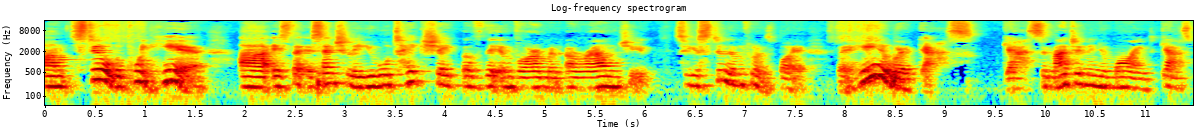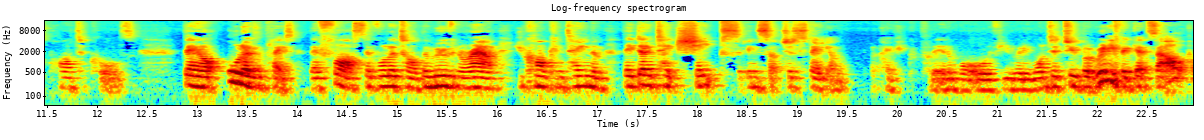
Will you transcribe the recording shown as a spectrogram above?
Um, still, the point here uh, is that essentially you will take shape of the environment around you. So you're still influenced by it. But here we're gas, gas. Imagine in your mind gas particles. They are all over the place. They're fast, they're volatile, they're moving around. You can't contain them. They don't take shapes in such a state. Um, okay, if you could put it in a bottle if you really wanted to, but really if it gets out,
